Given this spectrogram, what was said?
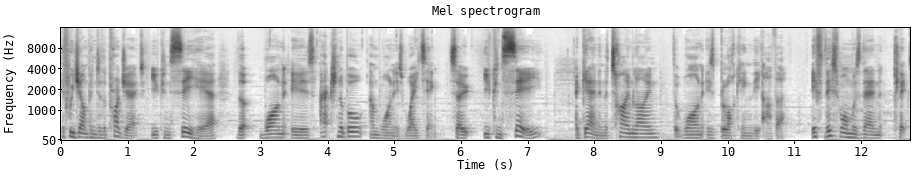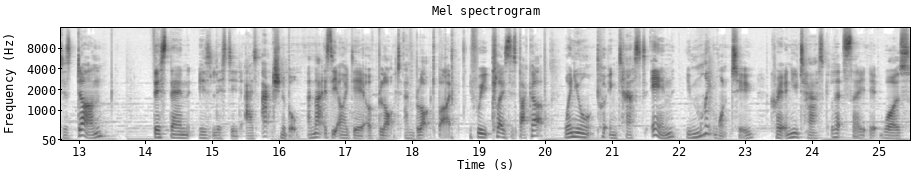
If we jump into the project, you can see here that one is actionable and one is waiting. So you can see, again in the timeline, that one is blocking the other. If this one was then clicked as done, this then is listed as actionable. And that is the idea of blocked and blocked by. If we close this back up, when you're putting tasks in, you might want to create a new task. Let's say it was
